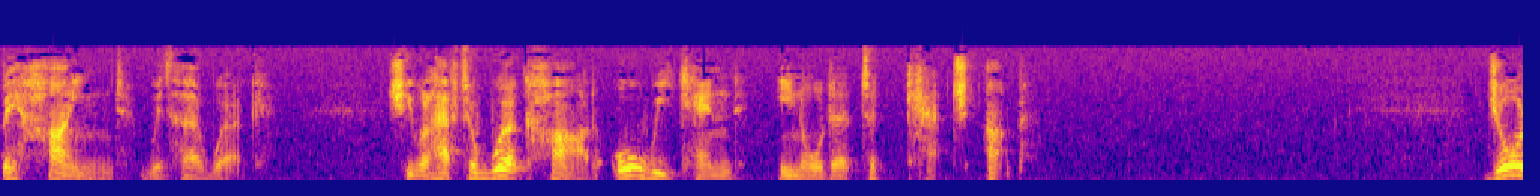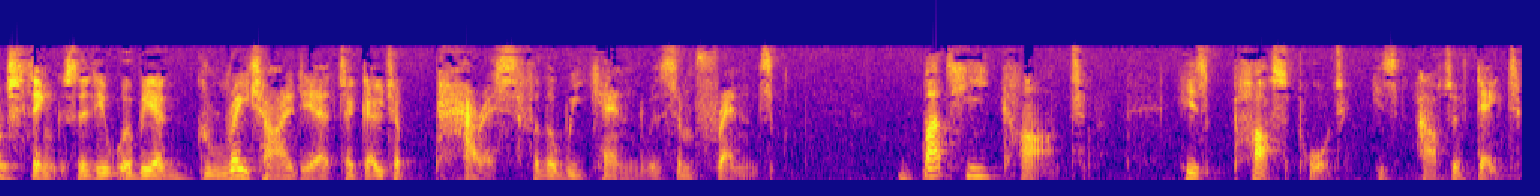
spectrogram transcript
behind with her work. She will have to work hard all weekend in order to catch up. George thinks that it will be a great idea to go to Paris for the weekend with some friends. But he can't. His passport is out of date.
